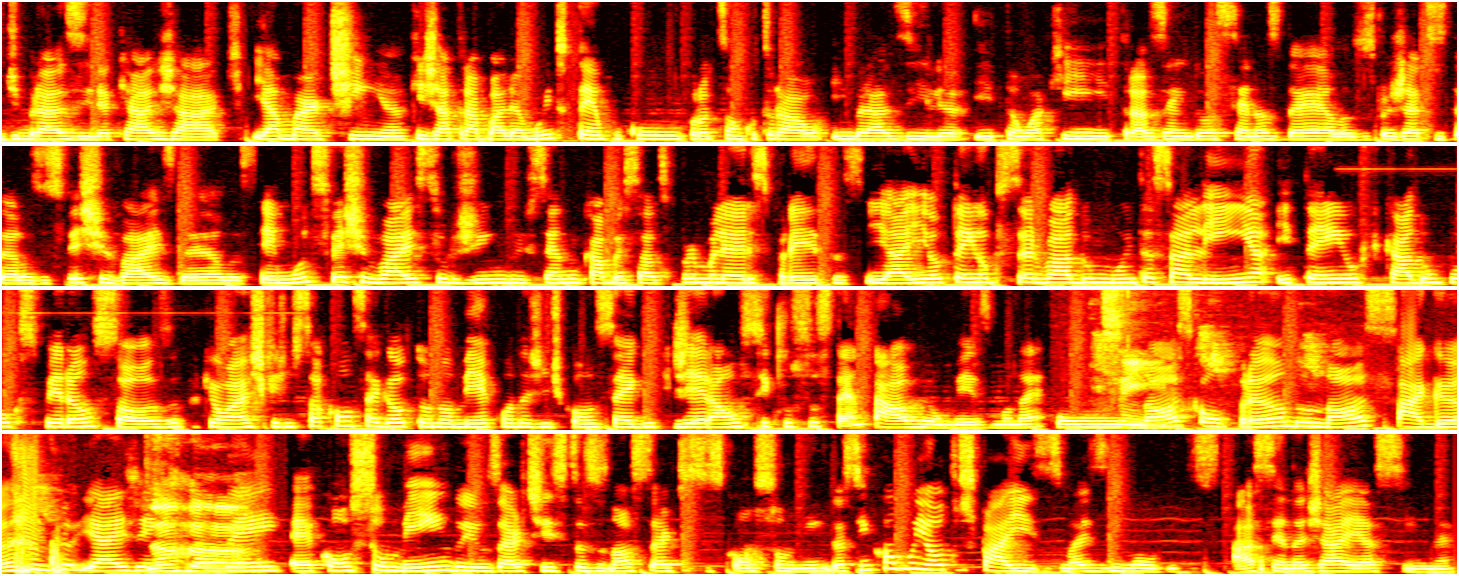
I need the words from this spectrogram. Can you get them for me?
de Brasília, que é a Jaque, e a Martinha, que já trabalha há muito tempo com produção cultural em Brasília e estão aqui trazendo as cenas delas, os projetos delas, os festivais delas. Tem muitos festivais surgindo e sendo encabeçados por mulheres pretas. E aí eu tenho observado muito essa linha e tenho ficado um pouco esperançosa, porque eu acho que a gente só consegue autonomia quando a gente consegue gerar um ciclo sustentável mesmo, né? Com Sim. nós comprando, nós pagando e a gente uhum. também é, consumindo e os artistas, os nossos artistas consumindo, assim como em outros países mais desenvolvidos. A cena já é assim, né?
